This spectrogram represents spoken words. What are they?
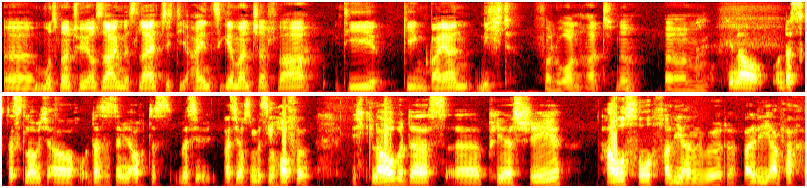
äh, muss man natürlich auch sagen, dass Leipzig die einzige Mannschaft war, die gegen Bayern nicht verloren hat. Ne? Ähm, genau, und das, das glaube ich auch. Und das ist nämlich auch das, was ich, was ich auch so ein bisschen hoffe. Ich glaube, dass äh, PSG haushoch verlieren würde, weil die einfach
